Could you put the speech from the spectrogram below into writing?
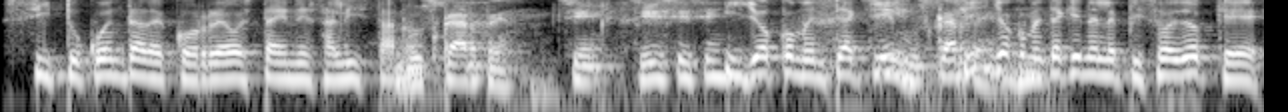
si tu cuenta de correo está en esa lista, ¿no? Buscarte. Sí, sí, sí, sí. Y yo comenté aquí, sí, yo comenté aquí en el episodio que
